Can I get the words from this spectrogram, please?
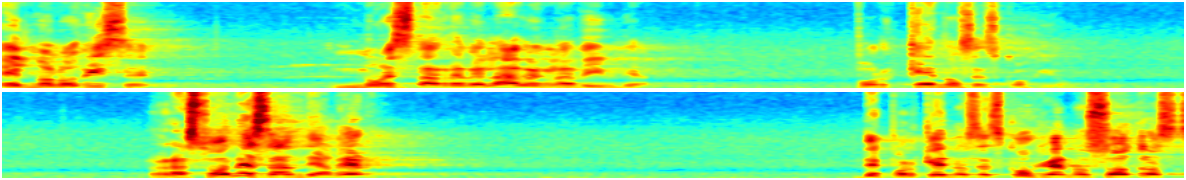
Él no lo dice. No está revelado en la Biblia. ¿Por qué nos escogió? Razones han de haber. De por qué nos escogió a nosotros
